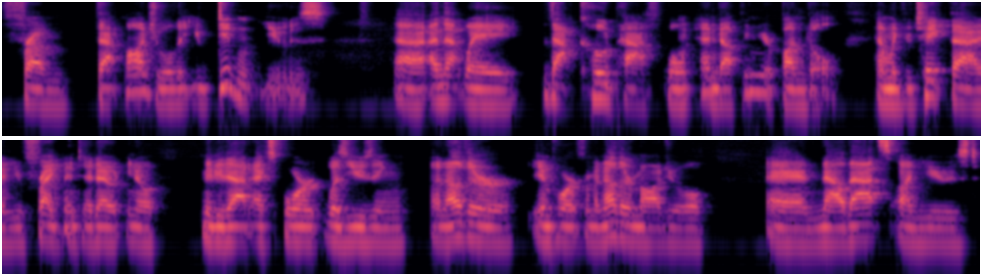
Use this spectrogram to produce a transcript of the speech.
from that module that you didn't use. Uh, and that way, that code path won't end up in your bundle. And when you take that and you fragment it out, you know, maybe that export was using another import from another module, and now that's unused.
